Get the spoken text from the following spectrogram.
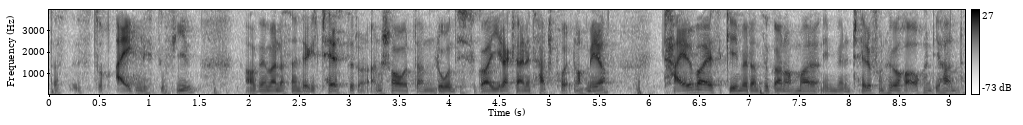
das ist doch eigentlich zu viel. Aber wenn man das dann wirklich testet und anschaut, dann lohnt sich sogar jeder kleine Touchpoint noch mehr. Teilweise gehen wir dann sogar nochmal, nehmen wir einen Telefonhörer auch in die Hand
